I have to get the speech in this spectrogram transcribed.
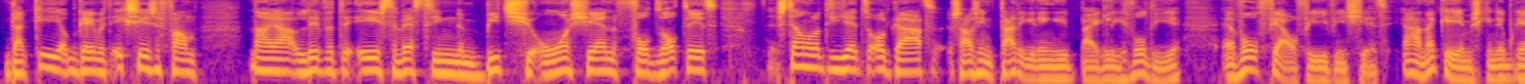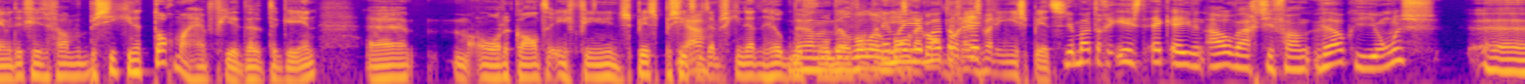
Dan kun je op gegeven moment ik zeggen van, nou ja, live het de eerste wedstrijd een beetje onsjen, voldoet dit. Stel nou dat die het gaat, zoals in de targeting bij vol die, en vol jou of je shit. Ja, dan kun je misschien op een gegeven moment zeggen van, we beziek je het toch maar hem via te gaan. Uh, aan de andere kant, in de spitspositie ja. is dat misschien net een heel goed voorbeeld. Van nee, maar je moet toch maar in je spits. Je moet toch eerst even een van welke jongens uh,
